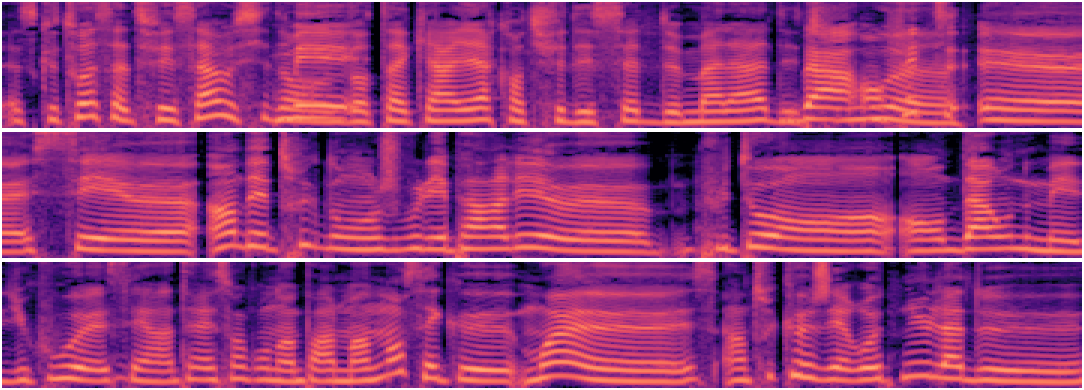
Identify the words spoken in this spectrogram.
est-ce que toi, ça te fait ça aussi dans, Mais- dans ta carrière quand tu fais des sets de malades et Bah, tout en euh, fait, euh, c'est euh, un des trucs dont je voulais parler euh, plutôt en, en down, mais du coup, euh, c'est intéressant qu'on en parle maintenant. C'est que moi, euh, un truc que j'ai retenu là de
